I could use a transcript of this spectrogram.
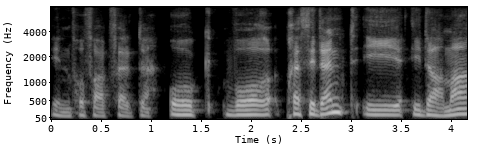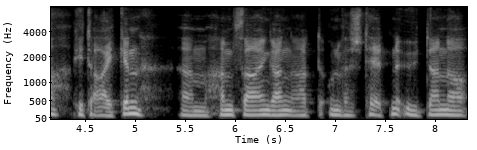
innenfor fagfeltet. Og vår president i, i Dama, Peter Eiken, um, han sa en gang at universitetene utdanner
